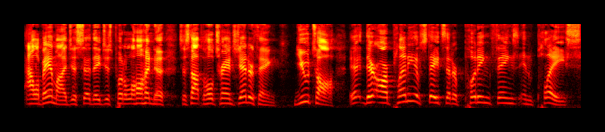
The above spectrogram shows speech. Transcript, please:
Alabama, I just said they just put a law in to, to stop the whole transgender thing. Utah, eh, there are plenty of states that are putting things in place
